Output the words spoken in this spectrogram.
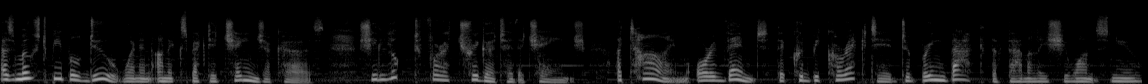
As most people do when an unexpected change occurs, she looked for a trigger to the change, a time or event that could be corrected to bring back the family she once knew.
